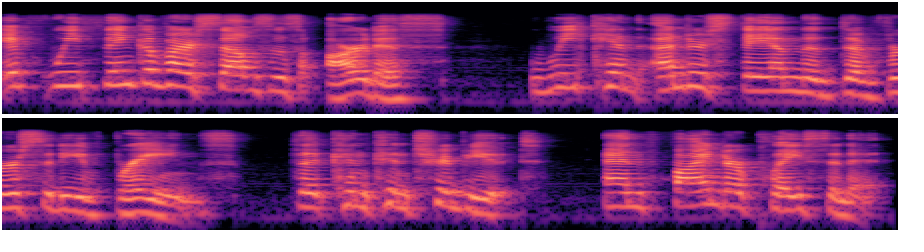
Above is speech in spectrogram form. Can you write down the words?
if we think of ourselves as artists, we can understand the diversity of brains that can contribute and find our place in it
